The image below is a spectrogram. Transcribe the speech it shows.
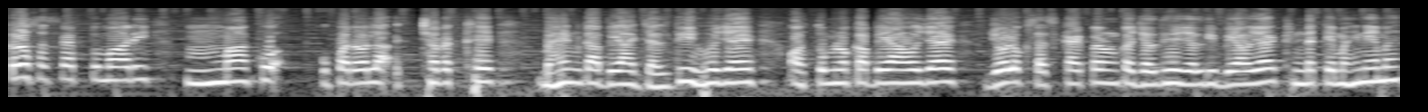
करो सब्सक्राइब तुम्हारी माँ को ऊपर वाला अच्छा रखे बहन का ब्याह जल्दी हो जाए और तुम लोग का ब्याह हो जाए। जो लोग सब्सक्राइब करें उनका जल्दी से जल्दी ब्याह हो जाए ठंडक के महीने में।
